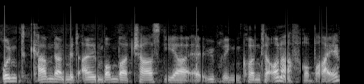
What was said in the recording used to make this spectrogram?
und kam dann mit allen Bomber-Chars, die er erübrigen konnte, auch noch vorbei.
